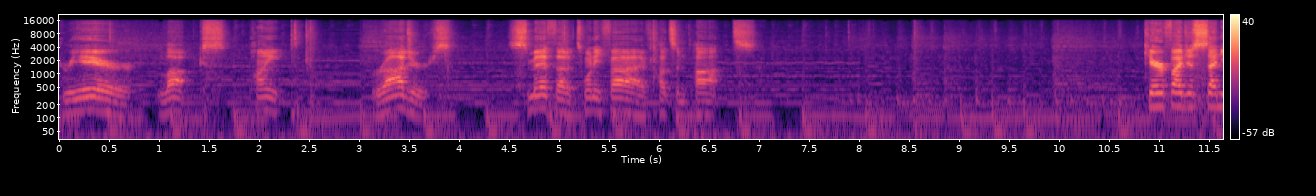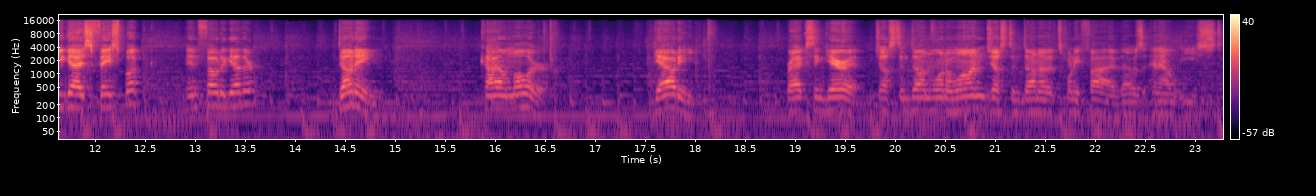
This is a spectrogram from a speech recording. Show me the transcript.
Grier, Lux, Pint, Rodgers, Smith out of 25, Hudson Potts. Care if I just send you guys Facebook info together? Dunning, Kyle Muller, Gowdy, Braxton Garrett, Justin Dunn 101, Justin Dunn out of 25. That was NL East.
